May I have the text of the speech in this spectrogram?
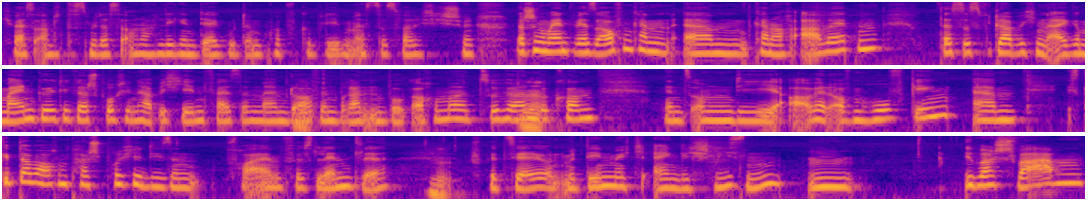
ich weiß auch noch, dass mir das auch noch legendär gut im Kopf geblieben ist. Das war richtig schön. Du hast schon gemeint, wer saufen kann, ähm, kann auch arbeiten. Das ist, glaube ich, ein allgemeingültiger Spruch, den habe ich jedenfalls in meinem Dorf in Brandenburg auch immer zu hören ja. bekommen, wenn es um die Arbeit auf dem Hof ging. Ähm, es gibt aber auch ein paar Sprüche, die sind vor allem fürs Ländle ja. speziell und mit denen möchte ich eigentlich schließen. Mhm. Über Schwaben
